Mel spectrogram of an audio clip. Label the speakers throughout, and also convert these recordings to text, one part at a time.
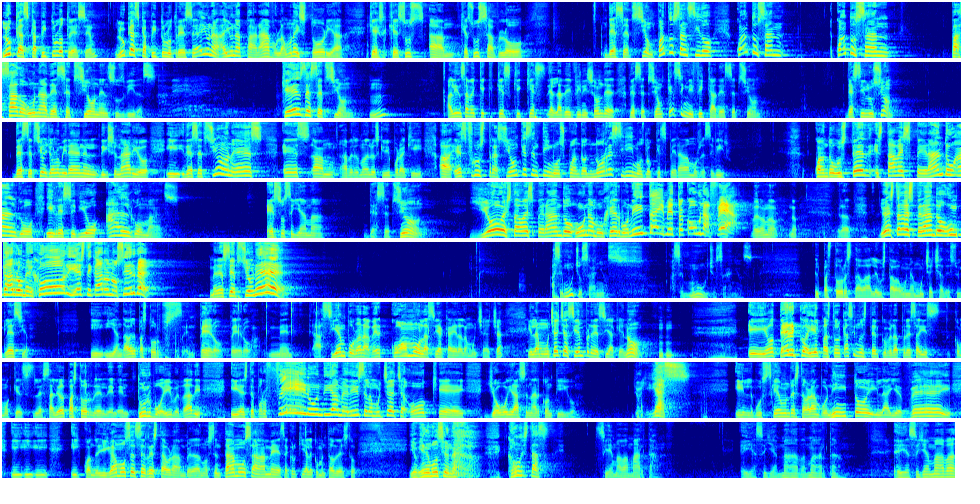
Speaker 1: Lucas capítulo 13, Lucas capítulo 13, hay una, hay una parábola, una historia que Jesús, um, Jesús habló, decepción. ¿Cuántos han sido, cuántos han, cuántos han pasado una decepción en sus vidas? ¿Qué es decepción? ¿Mm? ¿Alguien sabe qué, qué, es, qué, es, la definición de decepción? ¿Qué significa decepción? Desilusión. Decepción, yo lo miré en el diccionario y decepción es, es um, a ver, ¿dónde lo escribí por aquí? Ah, es frustración que sentimos cuando no recibimos lo que esperábamos recibir. Cuando usted estaba esperando algo y recibió algo más, eso se llama decepción. Yo estaba esperando una mujer bonita y me tocó una fea. Pero no, no. ¿verdad? Yo estaba esperando un carro mejor y este carro no sirve. Me decepcioné. Hace muchos años, hace muchos años, el pastor estaba, le gustaba una muchacha de su iglesia. Y, andaba el pastor, pues, pero, pero, a 100 por hora a ver cómo la hacía caer a la muchacha. Y la muchacha siempre decía que no. y yo terco ahí, el pastor casi no es terco, ¿verdad? Pero esa es como que le salió al pastor el, turbo ahí, ¿verdad? Y, este, por fin un día me dice la muchacha, ok, yo voy a cenar contigo. Yo, yes. Y busqué un restaurante bonito y la llevé. Y, y, cuando llegamos a ese restaurante, ¿verdad? Nos sentamos a la mesa, creo que ya le he comentado esto. Yo bien emocionado. ¿Cómo estás? Se llamaba Marta. Ella se llamaba Marta. Ella se llamaba...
